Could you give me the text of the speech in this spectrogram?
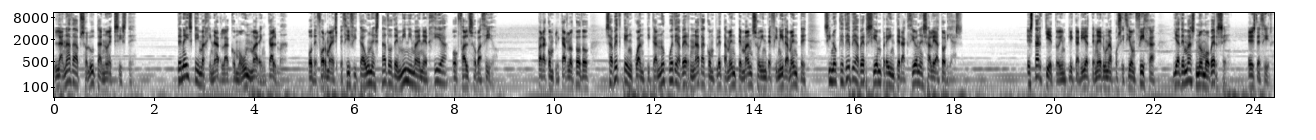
la nada absoluta no existe. Tenéis que imaginarla como un mar en calma, o de forma específica un estado de mínima energía o falso vacío. Para complicarlo todo, sabed que en cuántica no puede haber nada completamente manso indefinidamente, sino que debe haber siempre interacciones aleatorias. Estar quieto implicaría tener una posición fija y además no moverse, es decir,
